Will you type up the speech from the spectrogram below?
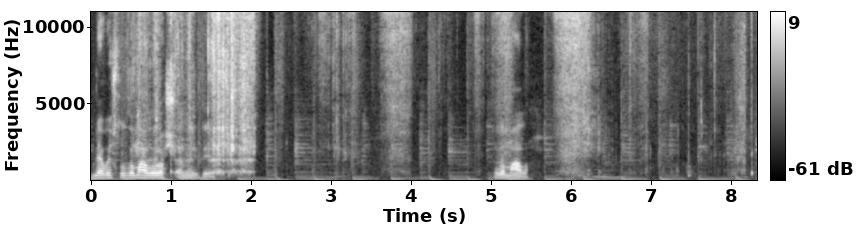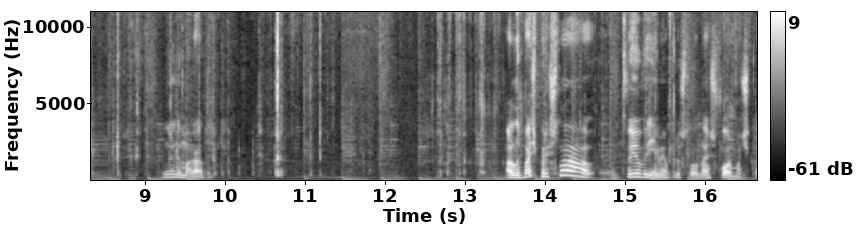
Бля, вийшло замало розчину, здається. Замало. Ну, і нема ради. Але бач, прийшла твоє время прийшло, знаєш, формочка.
